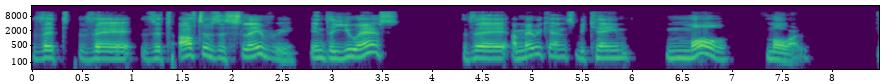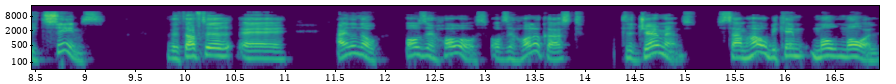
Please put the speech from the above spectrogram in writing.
that the that after the slavery in the U.S the Americans became more moral. It seems that after, uh, I don't know, all the horrors of the Holocaust, the Germans somehow became more moral.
